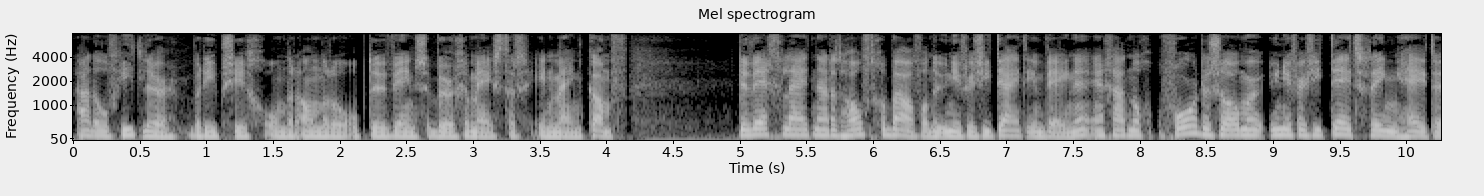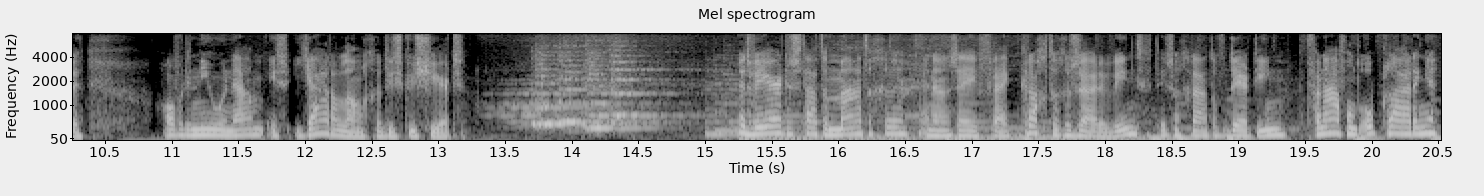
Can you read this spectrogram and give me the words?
Adolf Hitler beriep zich onder andere op de Weense burgemeester in Mijn Kamp. De weg leidt naar het hoofdgebouw van de universiteit in Wenen... en gaat nog voor de zomer Universiteitsring heten. Over de nieuwe naam is jarenlang gediscussieerd. Het weer, er staat een matige en aan zee vrij krachtige zuidenwind. Het is een graad of 13. Vanavond opklaringen.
